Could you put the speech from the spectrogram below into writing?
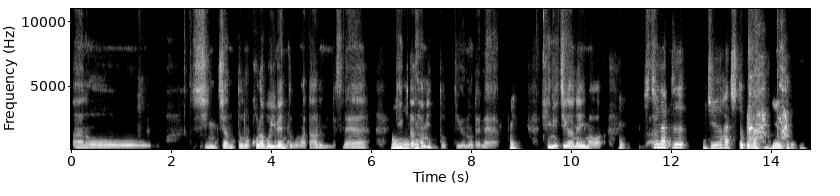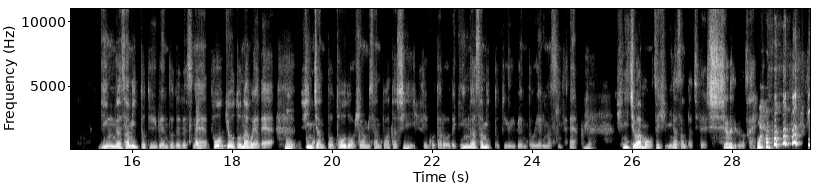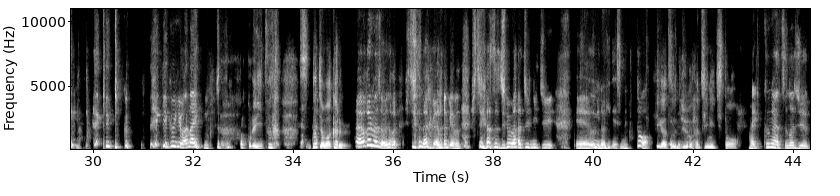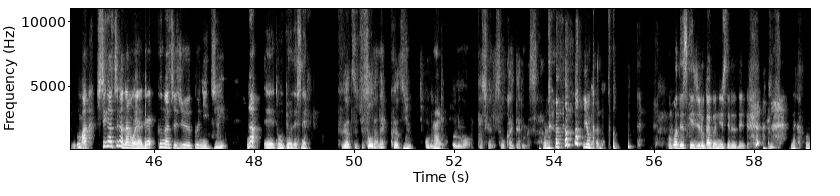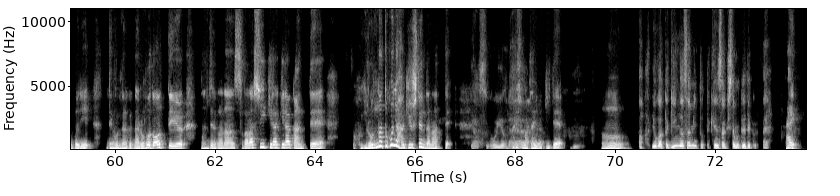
あのーしんちゃんとのコラボイベントもまたあるんですね。銀河サミットっていうのでね、はい。日にちがね、今は7月18と9月19ですね。銀河サミットというイベントでですね、はい。東京と名古屋で、うんしんちゃんと東堂ひろみさんとうん私、ひ小太郎で銀河サミットというイベントをやりますんでね、うん日にちはもうぜひ皆さんたちで調べてください。結局、結局言わないの。これいつだ、たっちゃんわかる？あわかりますよ。だから、7 なんか、なんかの、7月18日、えー海の日ですね。と、?4 月18日と、はい、9月の10、まあ、7月が名古屋で、9月19日が、えー東京ですね。9月10、そうだね、9月10、うん僕のはい手元にも確かにそう書いてありました。よかった。ここでスケジュール確認してるという。なんか本当に、でもなんかなるほどっていう、なんていうのかな、素晴らしいキラキラ感って、いろんなとこに波及してんだなって、いや、すごいよねびっく。りしました、今聞いて。うんうん。あ、よかった、銀河サミットって検索しても出てくるね。はい。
